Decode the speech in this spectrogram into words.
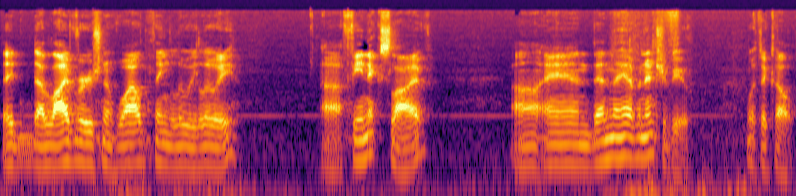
they, the live version of Wild Thing Louie Louie, uh, Phoenix Live, uh, and then they have an interview with the cult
